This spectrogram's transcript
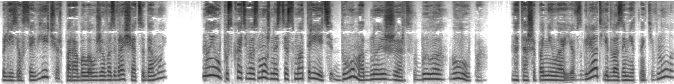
близился вечер, пора было уже возвращаться домой. Но и упускать возможность осмотреть дом одной из жертв было глупо. Наташа поняла ее взгляд, едва заметно кивнула.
